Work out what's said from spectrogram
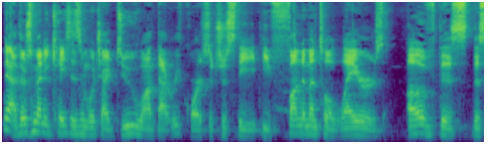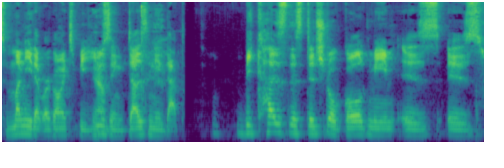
Yeah, there's many cases in which I do want that recourse. It's just the the fundamental layers of this this money that we're going to be using yeah. does need that because this digital gold meme is is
